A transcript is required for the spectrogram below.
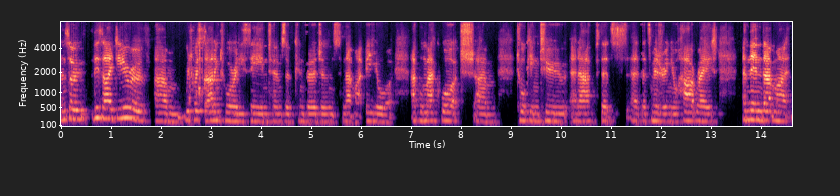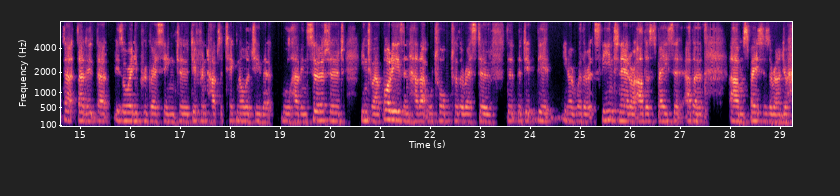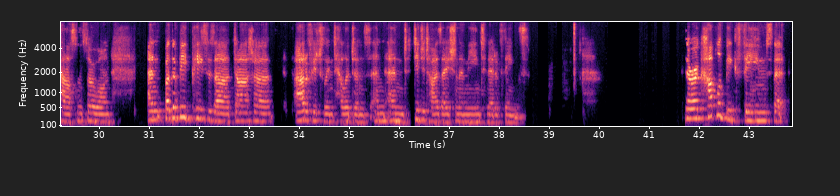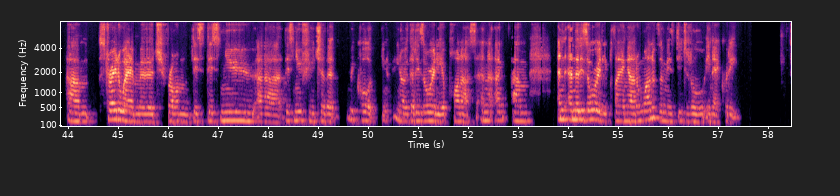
And so this idea of, um, which we're starting to already see in terms of convergence, and that might be your Apple Mac Watch, um, talking to an app that's, uh, that's measuring your heart rate, and then that might that that is, that is already progressing to different types of technology that we'll have inserted into our bodies and how that will talk to the rest of the the, the you know whether it's the internet or other space other um, spaces around your house and so on. And but the big pieces are data artificial intelligence and and digitization and the internet of things. There are a couple of big themes that um, straight away emerge from this this new uh, this new future that we call it you know that is already upon us and uh, um, and and that is already playing out. And one of them is digital inequity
